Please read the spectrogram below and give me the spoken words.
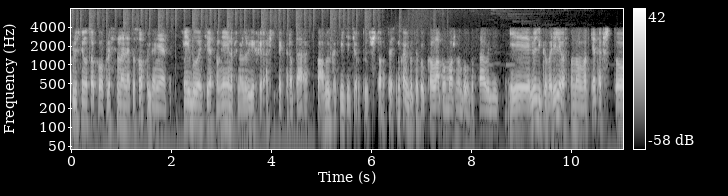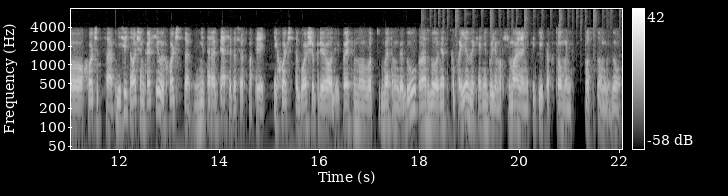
плюс-минус около профессиональная тусовка гоняет. И было интересно мнение, например, других архитекторов, да, а вы как видите вот тут что? То есть, ну, как бы такую коллабу можно было бы соорудить. И люди говорили в основном в анкетах, что хочется, действительно очень красиво, и хочется не торопясь это все смотреть. И хочется больше природы. И поэтому вот в этом году у нас было несколько поездок, и они были максимально не такие, как в том, и не в том году.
